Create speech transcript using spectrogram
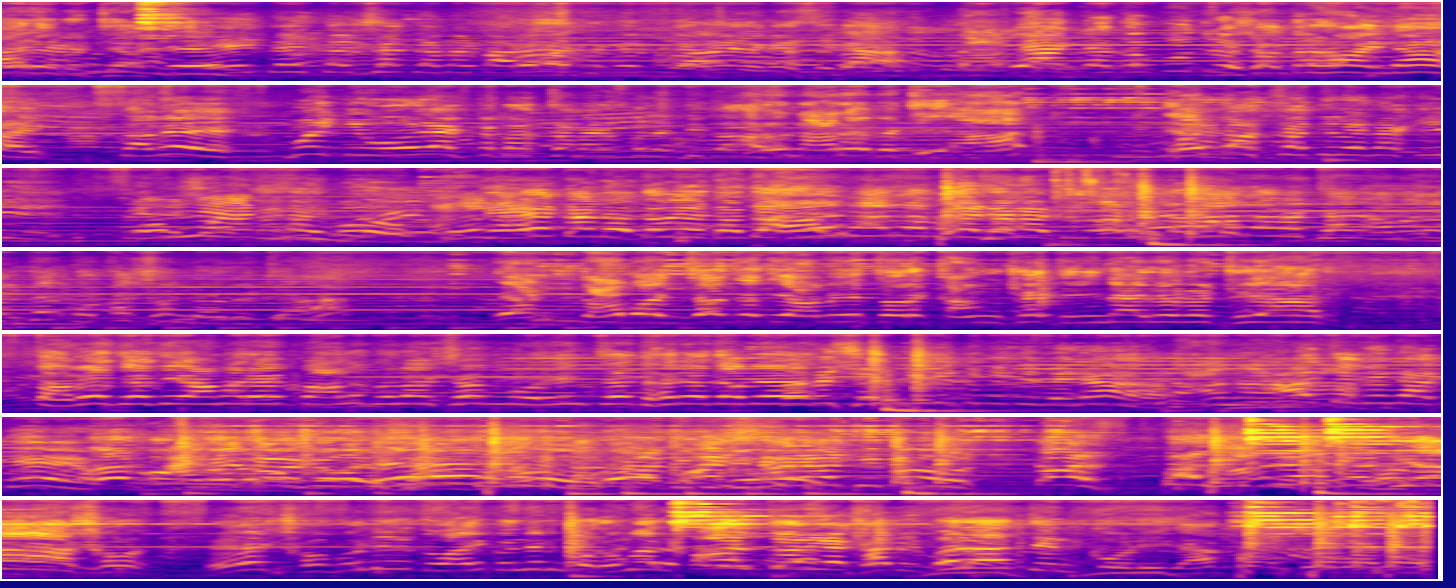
আরে বেটা এই বেটার সাথে আমার বারো বছর বিয়ে হয়ে গেছে গা। একটা তো পুত্র সন্তান হয় নাই। তবে মুই কি ওই একটা বাচ্চা আমার বলে দিবা আরে না রে বেটি আর? ওই বাচ্চা দিলে নাকি এটা না দাও এটা দাও এটা না দিলে আমার একটা কথা শুনবে বেটা। একটা বাচ্চা যদি আমি তোর কাঙ্ক্ষে দিই নাই রে বেটি আর তবে যদি আমার এই বালগুলো সব মরিনছে ধরে যাবে। তবে সত্যি তুমি দিবে না। আর তুমি না দে দিব শগুনি দোয়াই কোনদিন গরু পাল চড়িয়ে খাবি ওরে দিন করি যা খাইছো বলে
